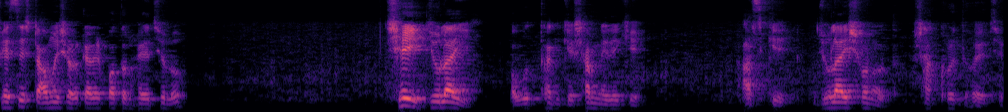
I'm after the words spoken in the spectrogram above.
ফেসিস্ট আওয়ামী সরকারের পতন হয়েছিল, সেই জুলাই অভ্যুত্থানকে সামনে রেখে আজকে জুলাই সনদ স্বাক্ষরিত হয়েছে।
